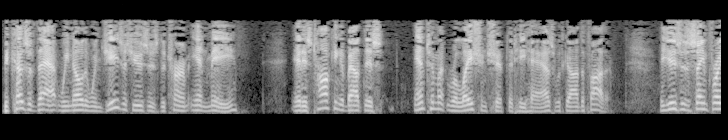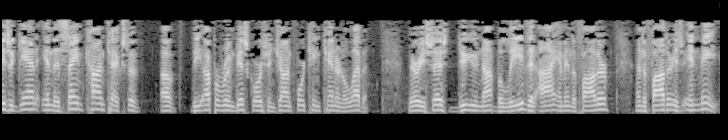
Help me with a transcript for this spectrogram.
Because of that, we know that when Jesus uses the term in me, it is talking about this intimate relationship that he has with God the Father. He uses the same phrase again in the same context of, of the upper room discourse in John 14, 10 and 11. There he says, Do you not believe that I am in the Father and the Father is in me?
